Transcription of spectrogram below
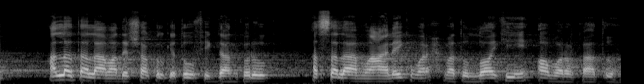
আল্লাহ তালা আমাদের সকলকে তৌফিক দান করুক। আসসালামু আলাইকুম রহমতুল্লাহি অবরকাতহ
